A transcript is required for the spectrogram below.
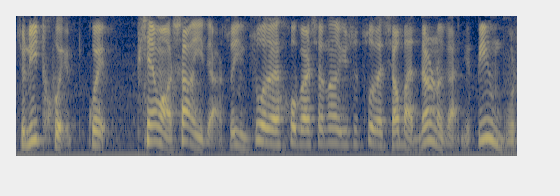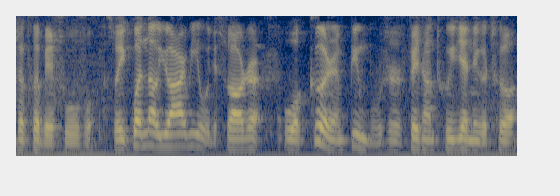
就你腿会。偏往上一点，所以你坐在后边，相当于是坐在小板凳的感觉，并不是特别舒服。所以关到 U R B，我就说到这儿，我个人并不是非常推荐这个车。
